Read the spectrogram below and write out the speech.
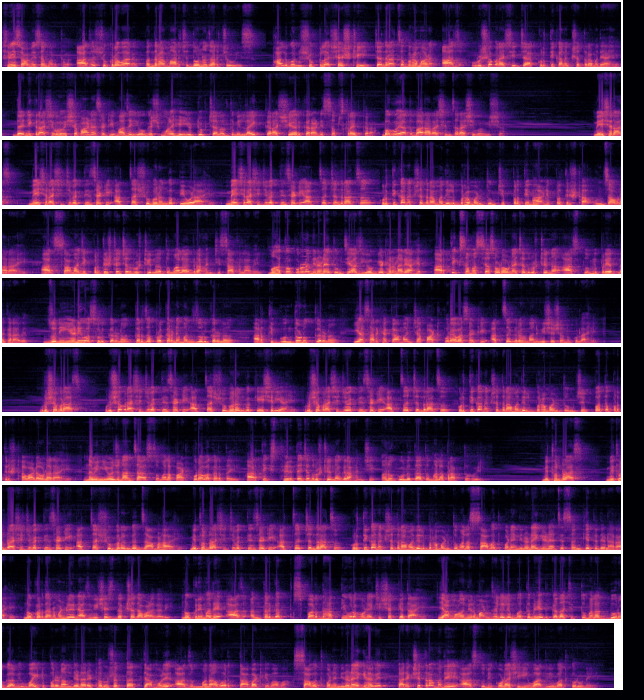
श्री स्वामी समर्थ आज शुक्रवार पंधरा मार्च दोन हजार चोवीस. फाल्गुन शुक्ल षष्ठी चंद्राचं भ्रमण आज वृषभ राशीच्या कृतिका नक्षत्रामध्ये आहे. दैनिक राशी भविष्य पाहण्यासाठी माझे योगेश मुळे हे युट्यूब चॅनल तुम्ही लाईक करा शेअर करा आणि सबस्क्राईब करा. बघूयात बारा राशींचं राशी भविष्य. मेषराज मेष राशीच्या व्यक्तींसाठी आजचा शुभ रंग पिवळा आहे. मेष राशीच्या व्यक्तींसाठी आजचं चंद्राचं कृतिका नक्षत्रामधील भ्रमण तुमची प्रतिभा आणि प्रतिष्ठा उंचावणार आहे. आज सामाजिक प्रतिष्ठेच्या दृष्टीनं तुम्हाला ग्रहांची साथ लाभेल. महत्त्वपूर्ण निर्णय तुमचे आज योग्य ठरणारे आहेत. आर्थिक समस्या सोडवण्याच्या दृष्टीनं आज तुम्ही प्रयत्न करावेत. जुनी येणी वसूल करणं कर्ज प्रकरणे मंजूर करणं आर्थिक गुंतवणूक करणं यासारख्या कामांच्या पाठपुराव्यासाठी आजचं ग्रहमान विशेष अनुकूल आहे. वृषभराज वृषभ राशीच्या व्यक्तींसाठी आजचा शुभ रंग केशरी आहे. वृषभ राशीच्या व्यक्तींसाठी आजचं चंद्राचं कृतिका नक्षत्रामधील भ्रमण तुमची पतप्रतिष्ठा वाढवणार आहे. नवीन योजनांचा आज तुम्हाला पाठपुरावा करता येईल. आर्थिक स्थिरतेच्या दृष्टीनं ग्रहांची अनुकूलता तुम्हाला प्राप्त होईल. मिथुन रास मिथुन राशीच्या व्यक्तींसाठी आजचा शुभ रंग जांभळा आहे. मिथुन राशीच्या व्यक्तींसाठी आजचं चंद्राचं कृतिका नक्षत्रामधील भ्रमण तुम्हाला सावधपणे निर्णय घेण्याचे संकेत देणार आहे. नोकरदार मंडळीने आज विशेष दक्षता बाळगावी. नोकरीमध्ये आज अंतर्गत स्पर्धा तीव्र होण्याची शक्यता आहे. यामुळे निर्माण झालेले मतभेद कदाचित तुम्हाला दूरगामी वाईट परिणाम देणारे ठरू शकतात. त्यामुळे आज मनावर ताबा ठेवावा. सावधपणे निर्णय घ्यावेत. कार्यक्षेत्रामध्ये आज तुम्ही कोणाशीही वादविवाद करू नये.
